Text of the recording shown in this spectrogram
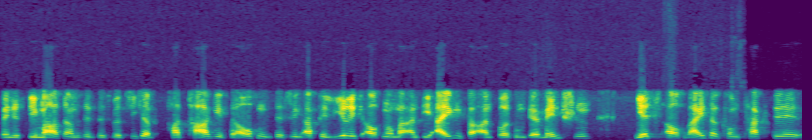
wenn es die Maßnahmen sind, das wird sicher ein paar Tage brauchen. Deswegen appelliere ich auch nochmal an die Eigenverantwortung der Menschen, jetzt auch weiter Kontakte äh,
